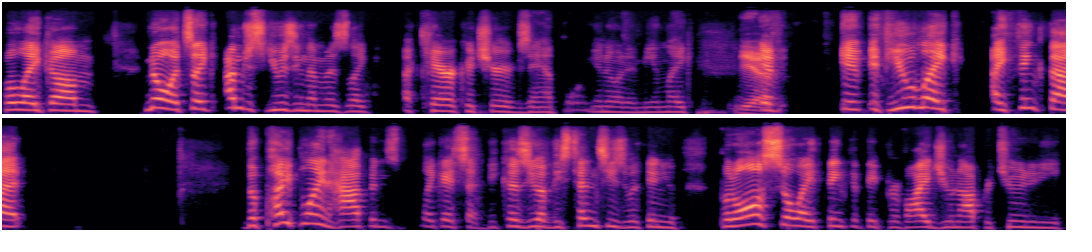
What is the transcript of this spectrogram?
but like um, no, it's like I'm just using them as like a caricature example. You know what I mean? Like Yeah. If- if if you like, I think that the pipeline happens, like I said, because you have these tendencies within you, but also I think that they provide you an opportunity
